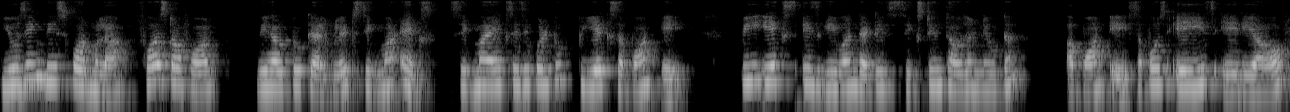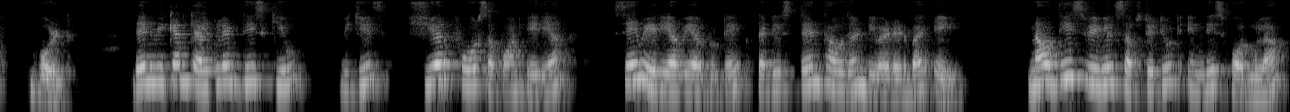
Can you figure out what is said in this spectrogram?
Using this formula, first of all, we have to calculate sigma x. Sigma x is equal to px upon a. px is given that is 16,000 Newton upon a. Suppose a is area of bolt. Then we can calculate this q which is shear force upon area. Same area we have to take that is 10,000 divided by A. Now this we will substitute in this formula.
